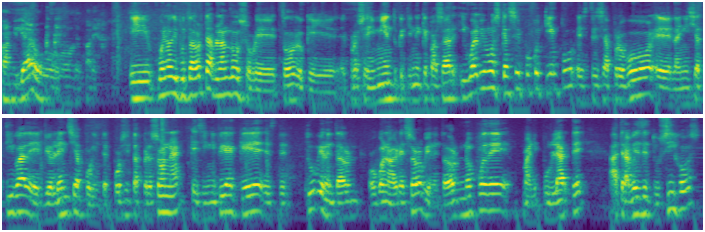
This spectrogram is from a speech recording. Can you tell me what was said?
familiar o, o de pareja. Y bueno, diputado, ahorita hablando sobre todo lo que el procedimiento que tiene que pasar, igual vimos que hace poco tiempo este, se aprobó eh, la iniciativa de violencia por interpósita persona, que significa que este, tu violentador, o bueno, agresor o violentador, no puede manipularte a través de tus hijos,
